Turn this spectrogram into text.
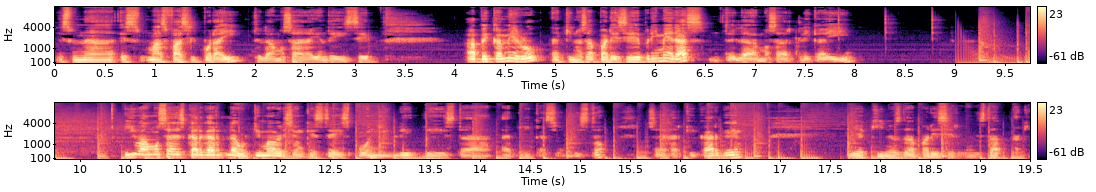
es una es más fácil por ahí. Entonces le vamos a dar ahí donde dice APK Mirror. Aquí nos aparece de primeras. Entonces le vamos a dar clic ahí y vamos a descargar la última versión que esté disponible de esta aplicación listo vamos a dejar que cargue y aquí nos va a aparecer ¿dónde está? aquí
